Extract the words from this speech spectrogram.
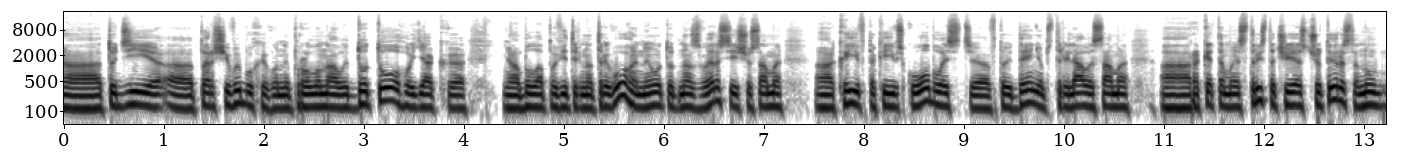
а, тоді а, перші вибухи вони пролунали до того, як була повітряна тривога. Ну, і от одна з версій, що саме Київ та Київську область е, в той день обстріляли саме ракетами С-300 чи С-400. Ну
